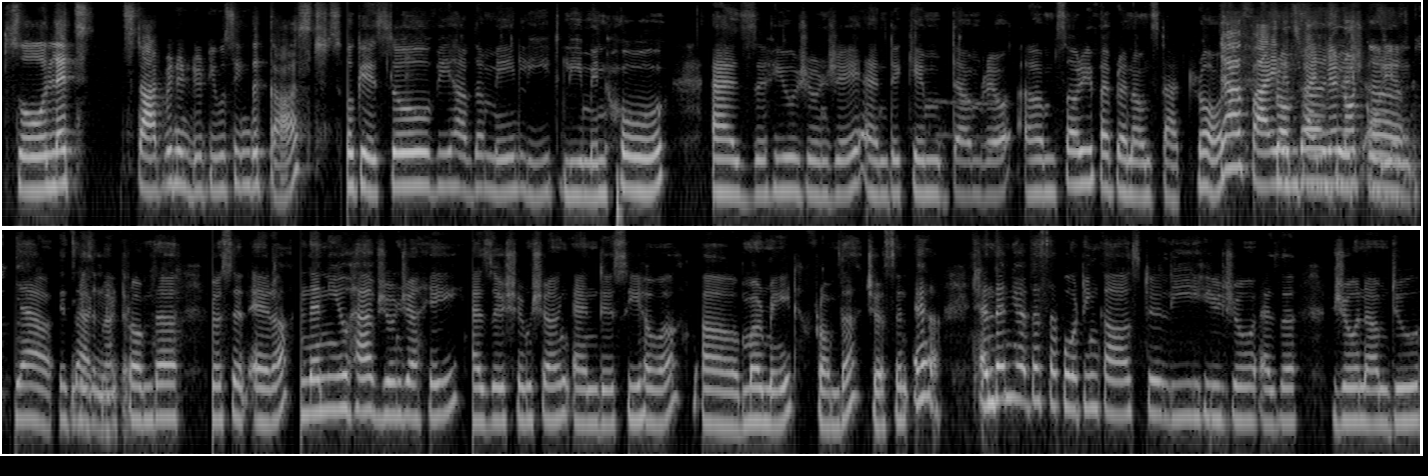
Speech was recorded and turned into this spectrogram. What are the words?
So let's start with introducing the cast. Okay, so we have the main lead Lee Min Ho as Ho Junjae and Kim Dam Ryung. Um, sorry if I pronounced that wrong. Yeah, fine. From it's fine. the We are not uh, Korean. Yeah, exactly. From the Joseon era. And then you have Jun Jae as Shim Shung and Si Hwa, uh, mermaid from the Joseon era. And then you have the supporting cast Lee Hee Jo as a Jo Nam Do,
